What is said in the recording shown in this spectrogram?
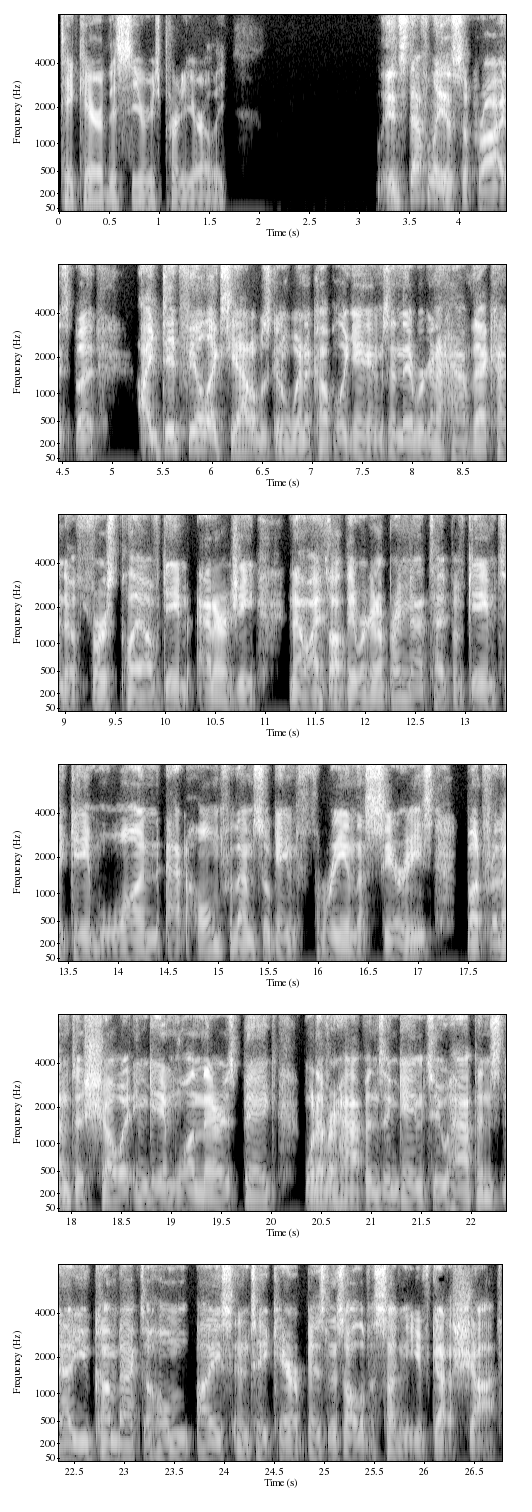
take care of this series pretty early. It's definitely a surprise, but I did feel like Seattle was going to win a couple of games and they were going to have that kind of first playoff game energy. Now, I thought they were going to bring that type of game to game one at home for them. So, game three in the series. But for them to show it in game one there is big. Whatever happens in game two happens. Now, you come back to home ice and take care of business. All of a sudden, you've got a shot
